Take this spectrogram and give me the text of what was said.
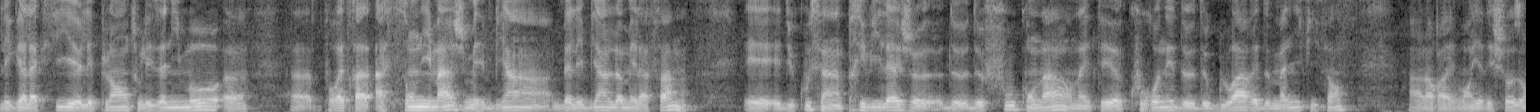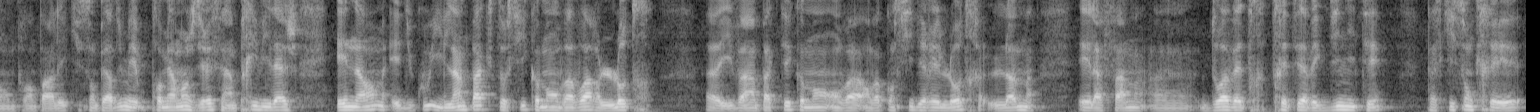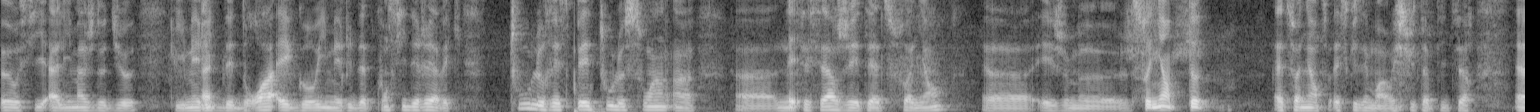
les galaxies, les plantes ou les animaux pour être à, son image, mais bien, bel et bien l'homme et la femme. Et, du coup, c'est un privilège de, fou qu'on a. On a été couronné de, de, gloire et de magnificence. Alors, euh, bon, il y a des choses, on peut en parler, qui sont perdues. Mais premièrement, je dirais c'est un privilège énorme. Et du coup, il impacte aussi comment on va voir l'autre. Euh, il va impacter comment on va, on va considérer l'autre, l'homme et la femme euh, doivent être traités avec dignité parce qu'ils sont créés, eux aussi, à l'image de Dieu. Ils méritent des droits égaux, ils méritent d'être considérés avec tout le respect, tout le soin euh, euh, nécessaire. J'ai été aide-soignant euh, et je me... Soignante Aide-soignante, excusez-moi, oui, je suis ta petite sœur.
